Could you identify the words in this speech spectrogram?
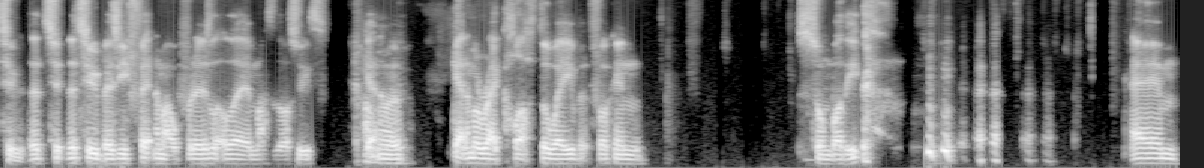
too they're, too they're too busy fitting him out for his little uh, Matador suit, Come getting him a getting him a red cloth to wave at fucking somebody. um,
